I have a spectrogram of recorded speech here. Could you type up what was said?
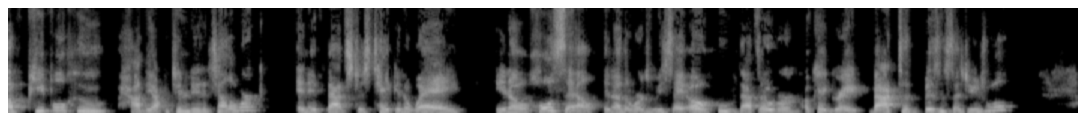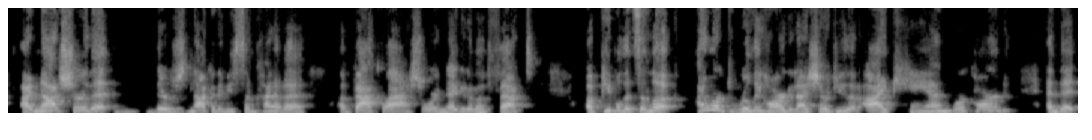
of people who had the opportunity to telework. And if that's just taken away, you know, wholesale, in other words, we say, oh, whew, that's over. Okay, great. Back to business as usual. I'm not sure that there's not going to be some kind of a, a backlash or a negative effect of people that said, look, I worked really hard and I showed you that I can work hard and that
